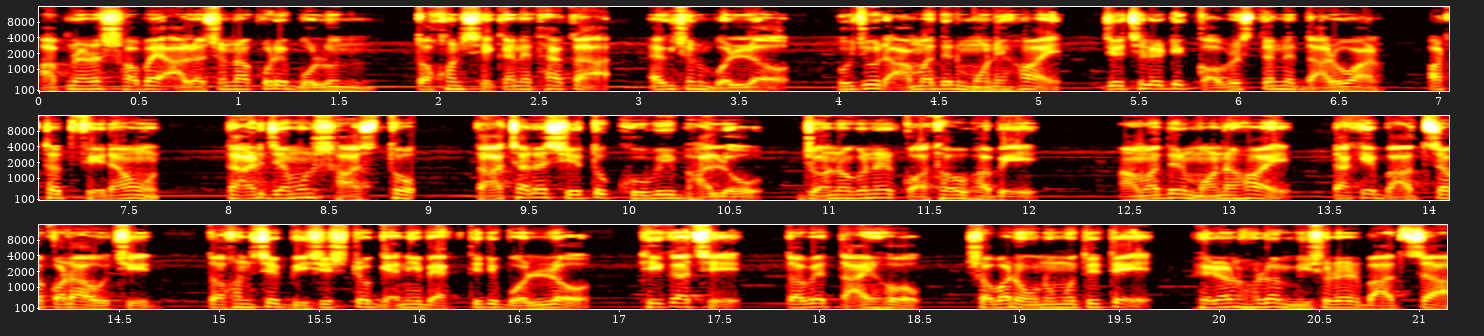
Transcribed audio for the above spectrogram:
আপনারা সবাই আলোচনা করে বলুন। তখন সেখানে থাকা একজন বলল, হুজুর, আমাদের মনে হয় যে ছেলেটি কবরস্থানের দারোয়ান, অর্থাৎ ফেরাউন, তার যেমন স্বাস্থ্য, তাছাড়া সে তো খুবই ভালো, জনগণের কথাও ভাবে। আমাদের মনে হয় তাকে বাদশা করা উচিত। তখন সে বিশিষ্ট জ্ঞানী ব্যক্তিটি বলল, ঠিক আছে, তবে তাই হোক। সবার অনুমতিতে ফেরন হলো মিশরের বাদশাহ।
